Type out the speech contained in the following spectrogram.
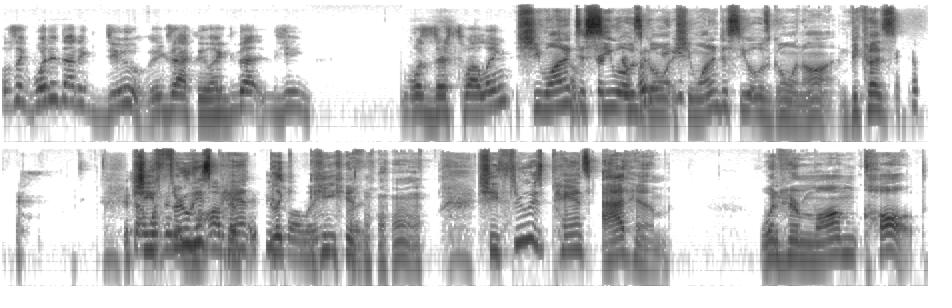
I was like, what did that do exactly? Like that he was there swelling? She wanted I'm to sure see what was going. be. She wanted to see what was going on because If she threw his pants like swelling, he. but- she threw his pants at him when her mom called.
